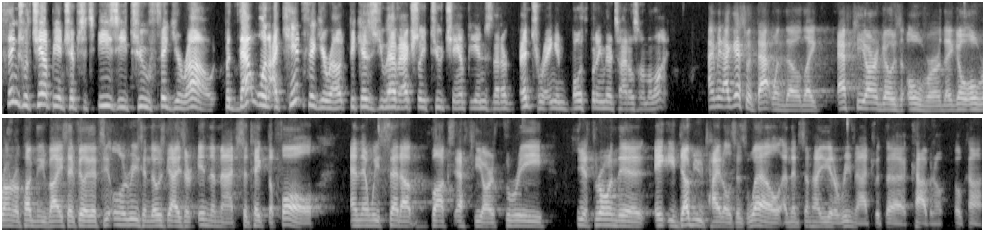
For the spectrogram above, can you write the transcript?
things with championships, it's easy to figure out. But that one I can't figure out because you have actually two champions that are entering and both putting their titles on the line. I mean, I guess with that one though, like FTR goes over, they go over on Roppongi Vice. I feel like that's the only reason those guys are in the match to take the fall. And then we set up Bucks FTR three. You throw in the AEW titles as well, and then somehow you get a rematch with uh, Cobb and O- O-Khan.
